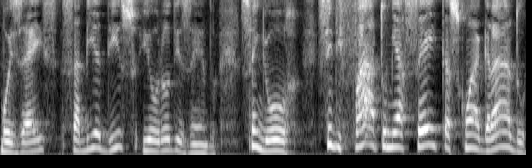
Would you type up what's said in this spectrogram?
Moisés sabia disso e orou, dizendo: Senhor, se de fato me aceitas com agrado,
